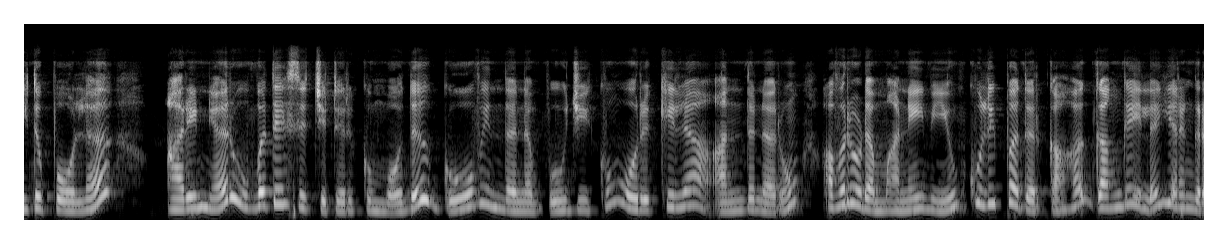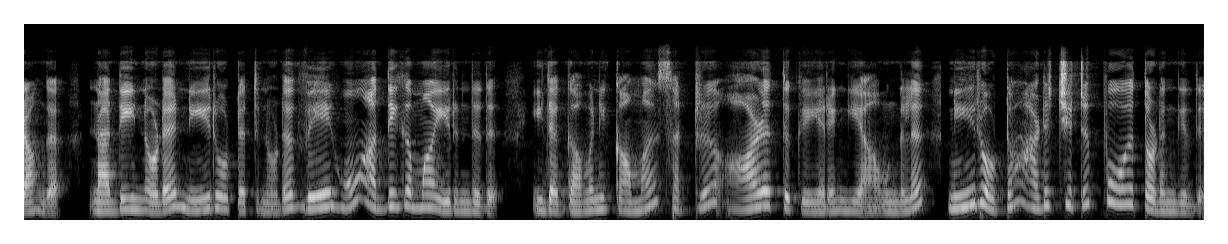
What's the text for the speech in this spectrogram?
இது போல அறிஞர் உபதேசிச்சிட்டு இருக்கும்போது கோவிந்தனை பூஜிக்கும் ஒரு கிள அந்தனரும் அவரோட மனைவியும் குளிப்பதற்காக கங்கையில் இறங்குறாங்க. நதியினோட நீரோட்டத்தினோட வேகம் அதிகமாக இருந்தது. இதை கவனிக்காம சற்று ஆழத்துக்கு இறங்கிய அவங்கள நீரோட்டம் அடிச்சிட்டு போக தொடங்குது.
